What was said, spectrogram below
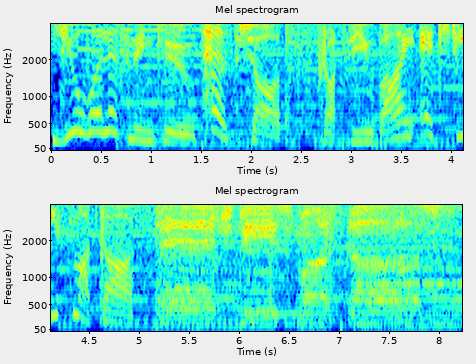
You were listening to Health Shots brought to you by HT Smartcast. HT Smartcast.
